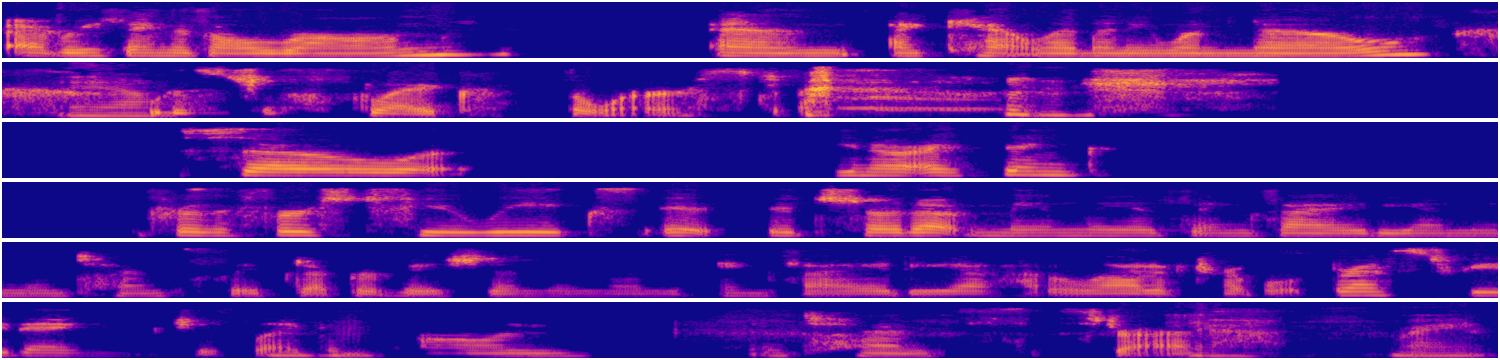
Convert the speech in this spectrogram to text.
everything is all wrong and I can't let anyone know yeah. was just like the worst. mm-hmm. So, you know, I think for the first few weeks, it, it showed up mainly as anxiety. I mean, intense sleep deprivation and then anxiety. I had a lot of trouble breastfeeding, which is like mm-hmm. its own intense stress. Yeah, right.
